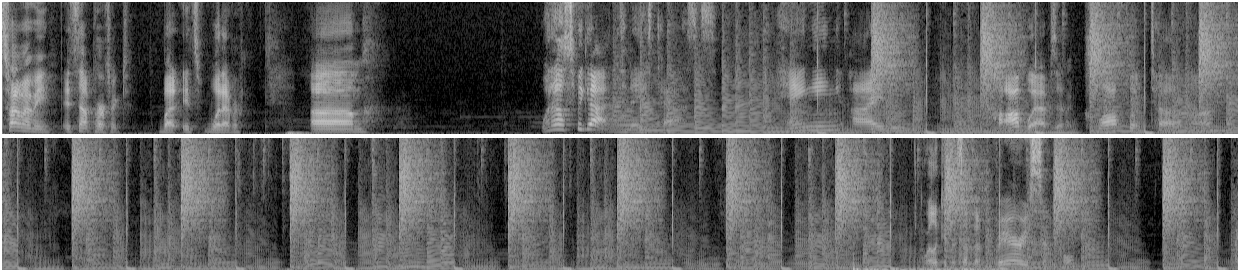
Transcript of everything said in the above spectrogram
That's fine by me. It's not perfect, but it's whatever. Um, what else we got? Today's tasks. Hanging ivy, cobwebs in a clawfoot tub, huh? We're looking for something very simple. I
